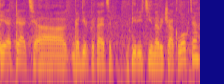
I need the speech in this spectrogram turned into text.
И опять э, Гадир пытается перейти на рычаг локтя.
